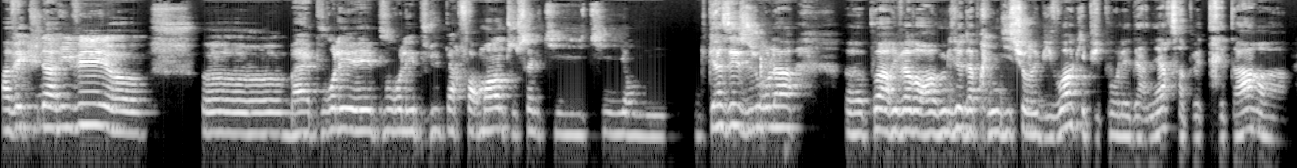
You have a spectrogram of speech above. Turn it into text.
avec une arrivée euh, euh, ben pour les pour les plus performantes ou celles qui, ont gazé ce jour-là euh, peut arriver à avoir un milieu d'après-midi sur le bivouac et puis pour les dernières ça peut être très tard euh,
